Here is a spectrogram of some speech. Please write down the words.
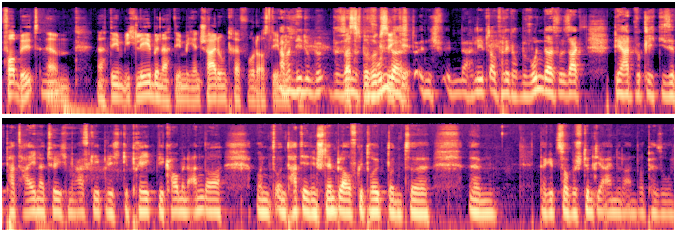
Vorbild, mhm. ähm, nachdem ich lebe, nachdem ich Entscheidungen treffe oder aus dem Aber ich die du be besonders bewunderst, nicht nach lebst auch vielleicht auch bewunderst, wo du sagst, der hat wirklich diese Partei natürlich maßgeblich geprägt wie kaum ein anderer und, und hat dir den Stempel aufgedrückt und äh, ähm, da gibt es doch bestimmt die eine oder andere Person.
